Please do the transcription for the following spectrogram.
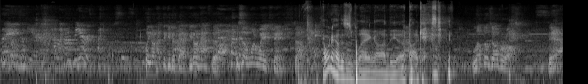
Thank you. I like your beard. Well, you don't have to give it back. You don't have to. This is a one-way exchange. So, I wonder how this is playing on the uh, podcast. love those overalls. Yeah.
